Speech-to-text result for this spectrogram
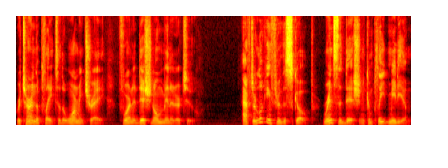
return the plate to the warming tray for an additional minute or two. After looking through the scope, rinse the dish in complete medium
